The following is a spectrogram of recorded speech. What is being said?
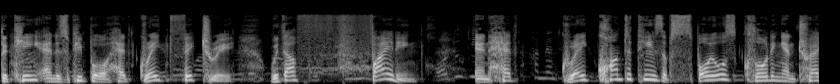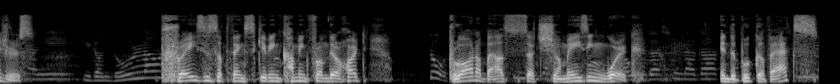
The king and his people had great victory without fighting and had great quantities of spoils, clothing, and treasures. Praises of thanksgiving coming from their heart brought about such amazing work. In the book of Acts,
